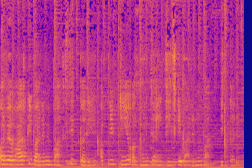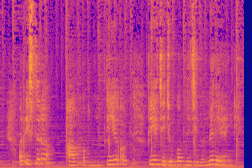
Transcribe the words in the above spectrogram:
और व्यवहार के बारे में बातचीत करें, अपनी प्रिय और मनचाही चीज़ के बारे में बातचीत करें और इस तरह आप अपनी प्रिय और प्रिय चीज़ों को अपने जीवन में ले आएँगे।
